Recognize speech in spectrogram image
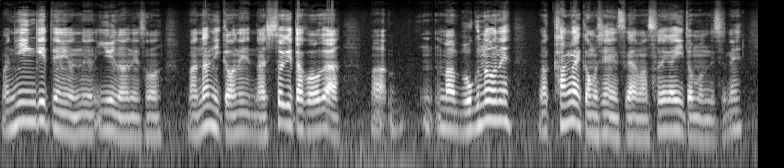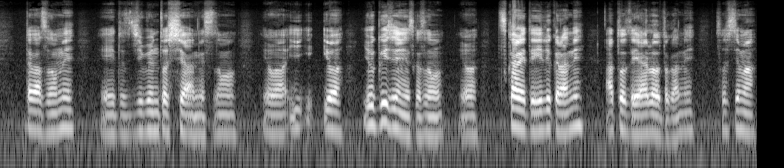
まあ人間っていうのはね、その、まあ何かをね、成し遂げた方が、まあ、まあ僕のね、まあ考えかもしれないですが、まあそれがいいと思うんですよね。だからそのね、えっ、ー、と、自分としてはね、その、要は、要は、よく言うじゃないですか、その、要は、疲れているからね、後でやろうとかね、そしてま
